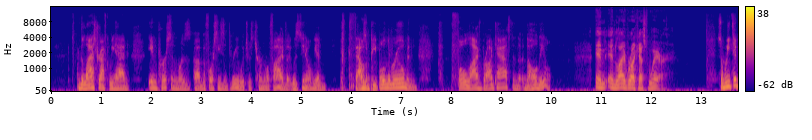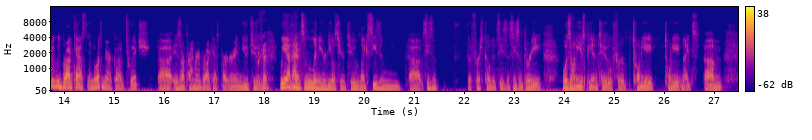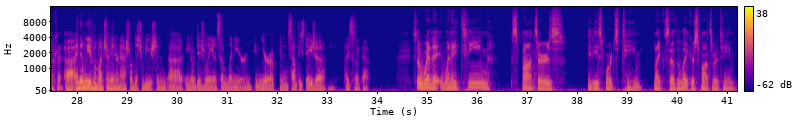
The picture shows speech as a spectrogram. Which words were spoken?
the last draft we had in person was uh, before season three which was terminal five it was you know we had a thousand people in the room and full live broadcast and the, the whole deal. And and live broadcast where? So we typically broadcast in North America. Twitch uh, is our primary broadcast partner, and YouTube. Okay. We have okay. had some linear deals here too, like season uh, season the first COVID season, season three, was on ESPN two for 28, 28 nights. Um, okay. Uh, and then we have a bunch of international distribution, uh, you know, digitally and some linear in, in Europe and Southeast Asia, places like that. So when a when a team sponsors an esports team, like so the Lakers sponsor a team.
